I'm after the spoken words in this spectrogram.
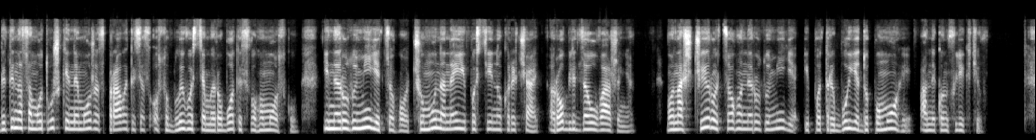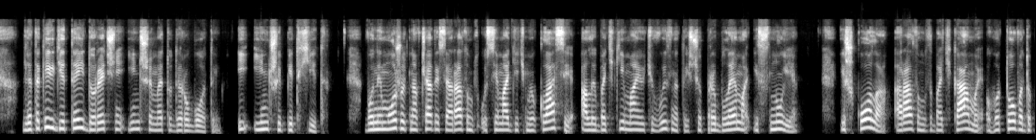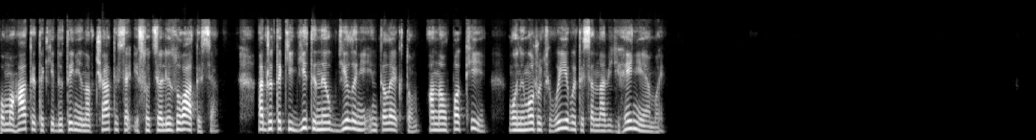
Дитина самотужки не може справитися з особливостями роботи свого мозку і не розуміє цього, чому на неї постійно кричать, роблять зауваження. Вона щиро цього не розуміє і потребує допомоги, а не конфліктів. Для таких дітей доречні інші методи роботи і інший підхід. Вони можуть навчатися разом з усіма дітьми в класі, але батьки мають визнати, що проблема існує, і школа разом з батьками готова допомагати такій дитині навчатися і соціалізуватися. Адже такі діти не обділені інтелектом, а навпаки, вони можуть виявитися навіть геніями.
